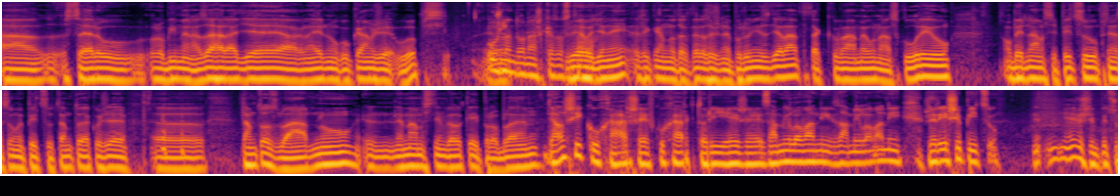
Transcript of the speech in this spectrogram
a s dcerou robíme na zahradě a najednou koukám, že ups. Už len donáška zůstala. Dvě hodiny, říkám, no tak teraz už nepůjdu nic dělat, tak máme u nás kúriu, objednám si pizzu, přinesou mi pizzu. Tam to jakože, uh, tam to zvládnu, nemám s tím velký problém. Další kuchár, šéf kuchár, který je že zamilovaný, zamilovaný, že rieši pizzu. Neřeším pizzu,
